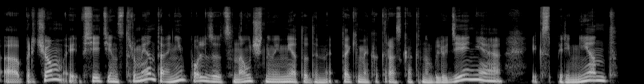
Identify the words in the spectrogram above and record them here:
А, Причем э, все эти инструменты, они пользуются научными методами, такими как раз как наблюдение, эксперимент,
